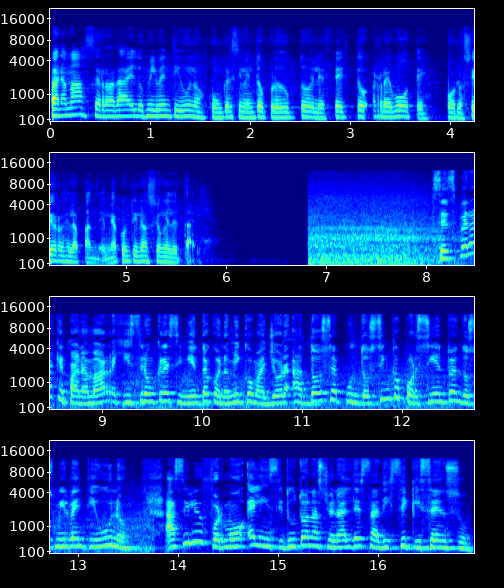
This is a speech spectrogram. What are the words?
Panamá cerrará el 2021 con un crecimiento producto del efecto rebote por los cierres de la pandemia. A continuación el detalle. Se espera que Panamá registre un crecimiento económico mayor a 12.5% en 2021. Así lo informó el Instituto Nacional de Estadística y Censo.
